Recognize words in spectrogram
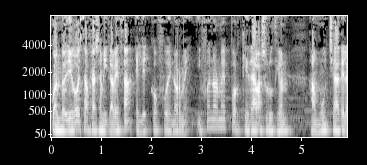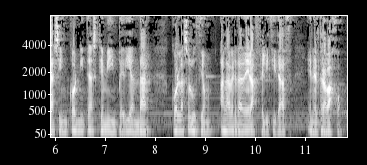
Cuando llegó esta frase a mi cabeza, el eco fue enorme, y fue enorme porque daba solución a muchas de las incógnitas que me impedían dar con la solución a la verdadera felicidad en el trabajo.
